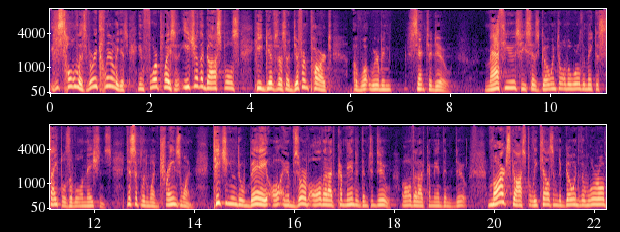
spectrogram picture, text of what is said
He's told us very clearly. It's in four places. Each of the Gospels, He gives us a different part of what we're being sent to do. Matthew's, he says, go into all the world and make disciples of all nations. Discipline one, trains one, teaching them to obey all, and observe all that I've commanded them to do, all that I've commanded them to do. Mark's gospel, he tells him to go into the world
